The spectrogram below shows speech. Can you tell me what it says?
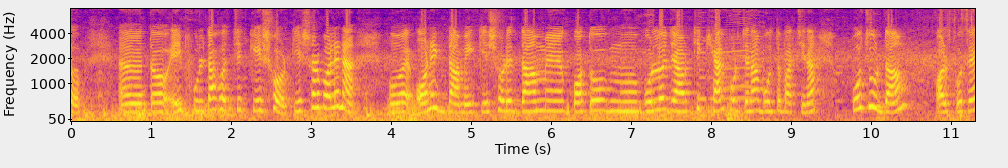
তো? তো এই ফুলটা হচ্ছে কেশর। কেশর বলে না অনেক দাম। এই কেশরের দাম কত বলল যা ঠিক খেয়াল পড়ছে না, বলতে পারছি না। প্রচুর দাম, অল্পতে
